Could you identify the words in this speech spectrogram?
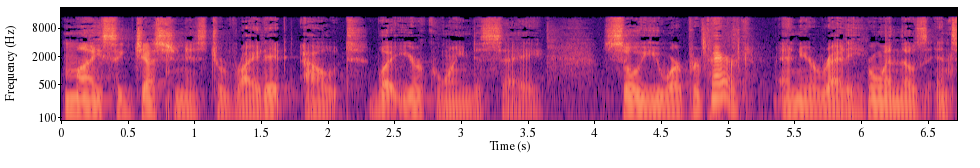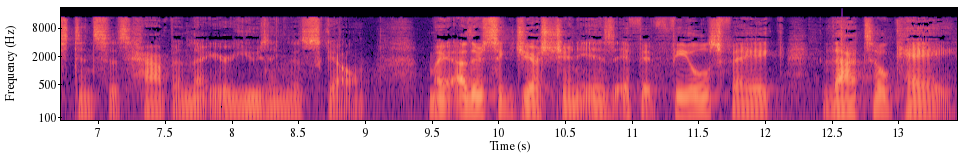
My suggestion is to write it out what you're going to say so you are prepared and you're ready for when those instances happen that you're using this skill. My other suggestion is if it feels fake, that's okay.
